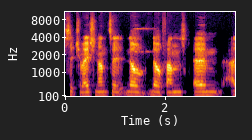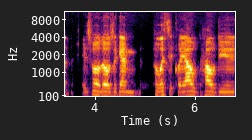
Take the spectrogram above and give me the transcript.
situation, it? No, no fans. Um, it's one of those again. Politically, how how do you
